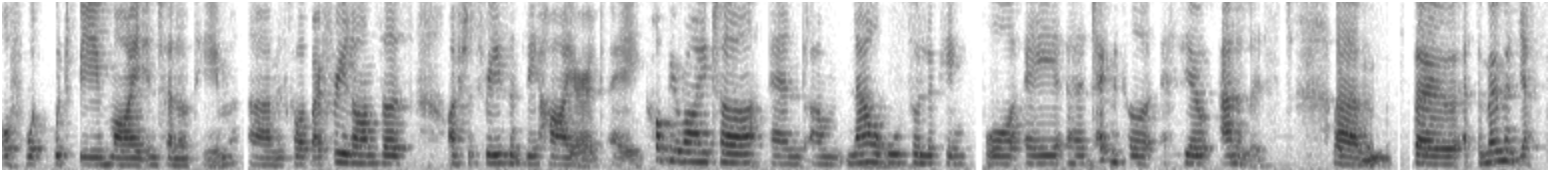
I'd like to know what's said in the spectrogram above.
of what would be my internal team um, is covered by freelancers. I've just recently hired a copywriter and I'm now also looking for a, a technical SEO analyst. Um, so at the moment, yes,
